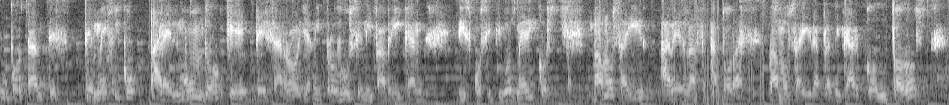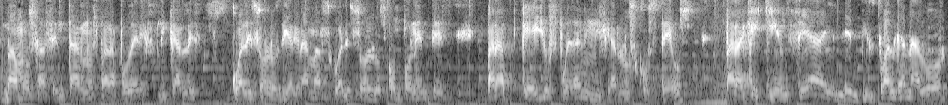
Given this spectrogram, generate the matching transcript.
importantes de México para el mundo que desarrollan y producen y fabrican dispositivos médicos. Vamos a ir a verlas a todas, vamos a ir a platicar con todos, vamos a sentarnos para poder explicarles cuáles son los diagramas, cuáles son los componentes, para que ellos puedan iniciar los costeos, para que quien sea el, el virtual ganador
